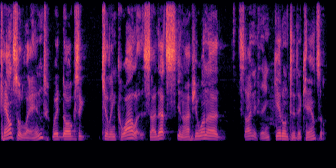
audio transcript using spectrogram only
council land where dogs are killing koalas. So that's, you know, if you want to say anything, get onto the council.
